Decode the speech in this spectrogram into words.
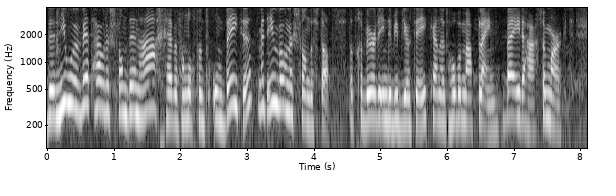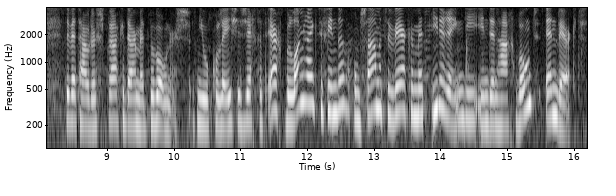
De nieuwe wethouders van Den Haag hebben vanochtend ontbeten met inwoners van de stad. Dat gebeurde in de bibliotheek aan het Hobbemaplein bij de Haagse Markt. De wethouders spraken daar met bewoners. Het nieuwe college zegt het erg belangrijk te vinden om samen te werken met iedereen die in Den Haag woont en werkt.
